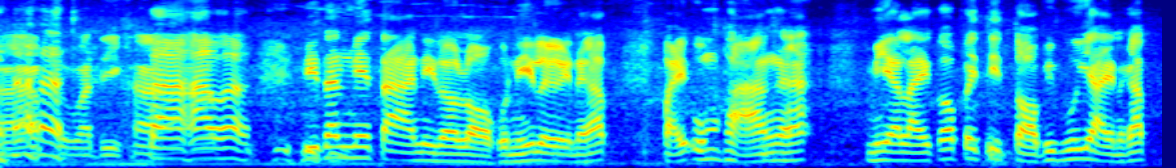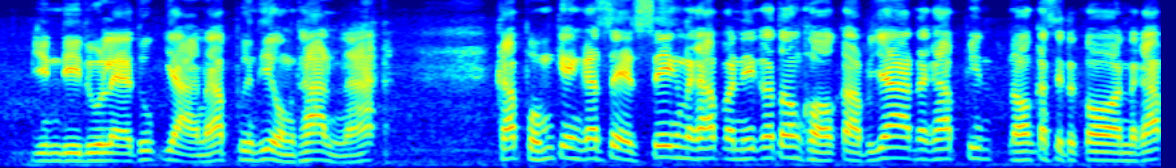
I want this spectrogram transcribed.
ครับสวัสดีครับครับที่ท่านเมตตานี่หล่อๆคนนี้เลยนะครับ ไปอุ้มผางนะฮะมีอะไรก็ไปติดต่อพี่ผู้ใหญ่นะครับ ยินดีดูแลทุกอย่างนะครับ พื้นที่ของท่านนะครับผมเก่งเกษตรซิ่งนะครับ วันนี้ก็ต้องขอกราบญาตนะครับพี่น้องเกษตรกรนะครับ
